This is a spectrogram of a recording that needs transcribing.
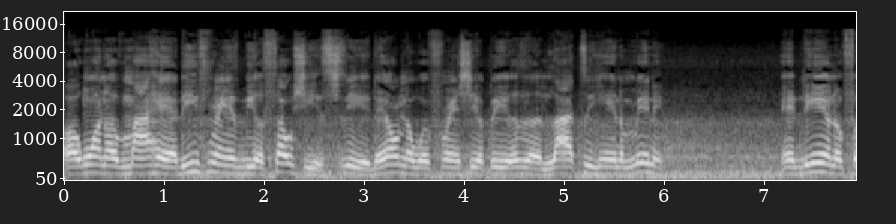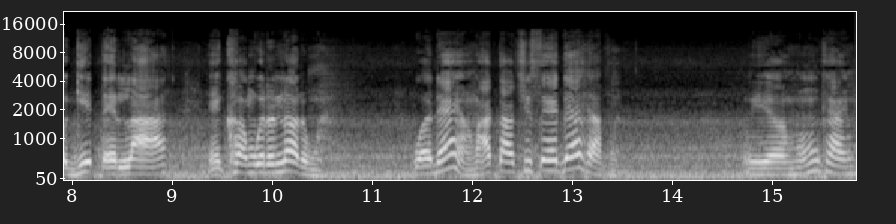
or one of them I had. These friends be associates. Shit, they don't know what friendship is. A lie to you in a minute. And then to forget that lie and come with another one. Well, damn, I thought you said that happened. Yeah, okay.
